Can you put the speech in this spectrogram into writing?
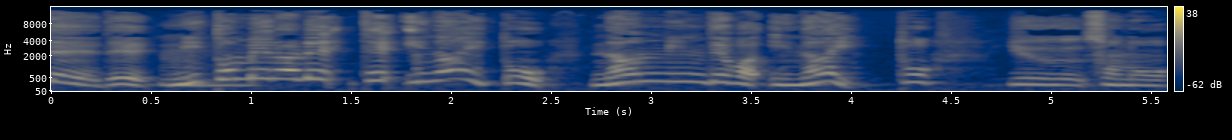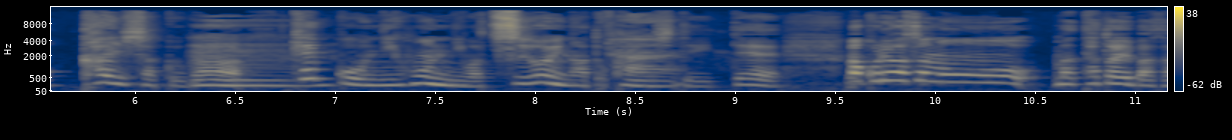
定で認められていないと難民ではいないというその解釈がうん。結構日本には強いなと感じていて、まあ、これはその、まあ、例えば、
